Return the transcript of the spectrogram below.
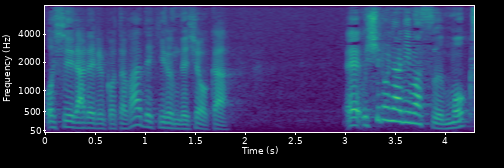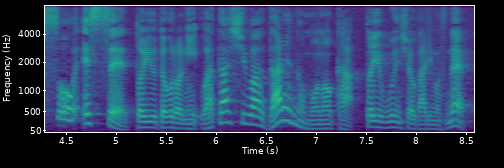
教えられることができるんでしょうか。え後ろにあります黙想エッセイというところに「私は誰のものか」という文章がありますね。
